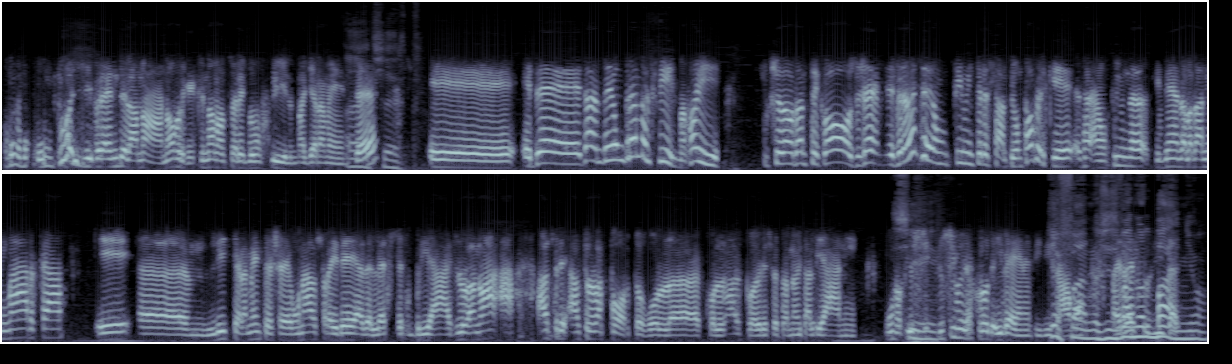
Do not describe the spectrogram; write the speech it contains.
un- un po' gli prende la mano, perché sennò non sarebbe un film, chiaramente. Eh, certo. E- ed, è, è un gran bel film. Poi succedono tante cose, cioè, è veramente un film interessante, un po' perché è un film che viene dalla Danimarca e ehm, lì chiaramente c'è un'altra idea dell'essere ubriachi, loro hanno altri- altro rapporto col, con l'alcol rispetto a noi italiani, uno più, Sì. più simile a quello dei Veneti, Che diciamo. fanno? Resto il di- bagno?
